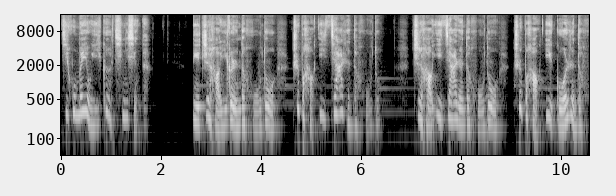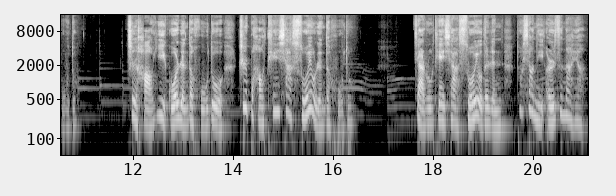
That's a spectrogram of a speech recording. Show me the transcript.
几乎没有一个清醒的。你治好一个人的糊涂，治不好一家人的糊涂；治好一家人的糊涂，治不好一国人的糊涂。治好一国人的糊涂，治不好天下所有人的糊涂。假如天下所有的人都像你儿子那样，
